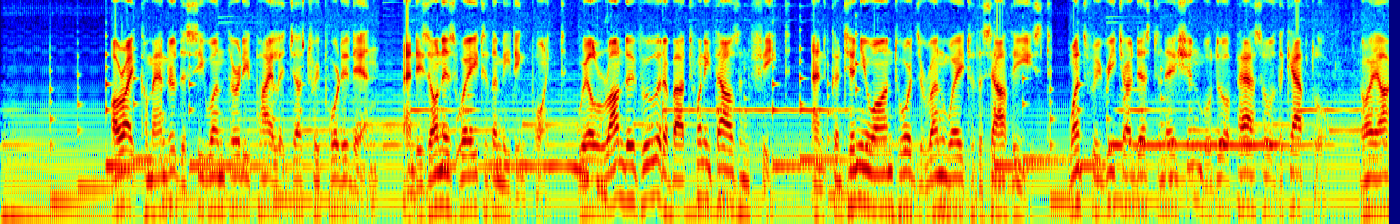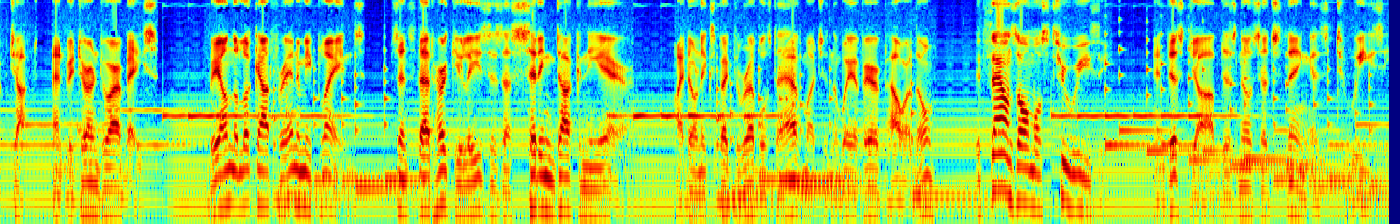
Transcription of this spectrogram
All right, Commander, the C 130 pilot just reported in, and he's on his way to the meeting point. We'll rendezvous at about 20,000 feet and continue on towards the runway to the southeast. Once we reach our destination, we'll do a pass over the capital, Nouakchott, and return to our base. Be on the lookout for enemy planes, since that Hercules is a sitting duck in the air. I don't expect the rebels to have much in the way of air power, though. It sounds almost too easy. In this job, there's no such thing as too easy.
